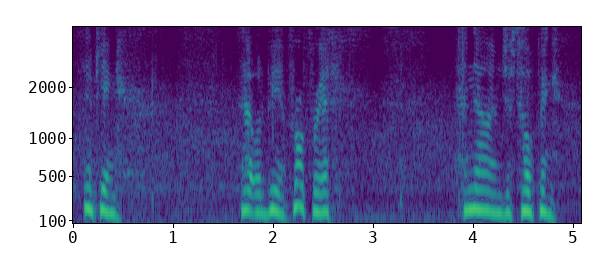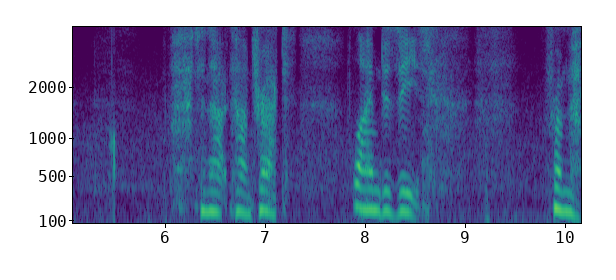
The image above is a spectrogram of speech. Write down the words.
Thinking that would be appropriate. And now I'm just hoping to not contract Lyme disease from the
